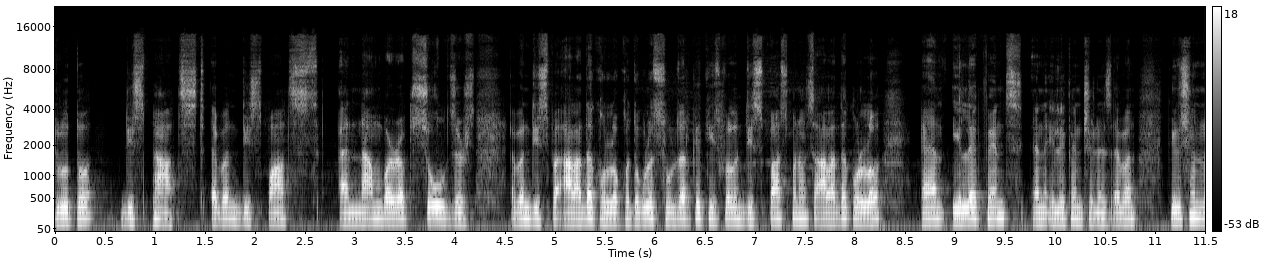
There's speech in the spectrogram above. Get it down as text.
দ্রুত ডিসপ্যাচড এবং dispatched and number of soldiers এবং আলাদা করল। কতগুলো সোলজারকে কিছু বলল ডিসপাস মানে হচ্ছে আলাদা করল। And elephants and elephant trainers এবং কিছু সৈন্য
